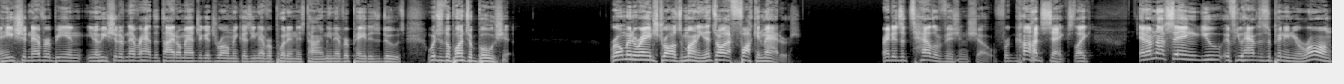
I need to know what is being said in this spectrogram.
And he should never be in, you know, he should have never had the title match against Roman because he never put in his time. He never paid his dues, which is a bunch of bullshit. Roman Reigns draws money. That's all that fucking matters. Right? It's a television show. For God's sakes. Like, and I'm not saying you if you have this opinion you're wrong.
